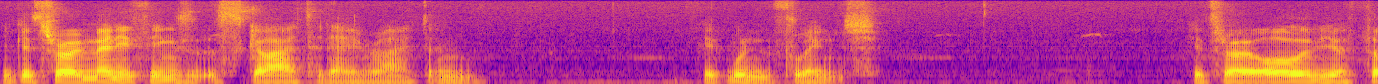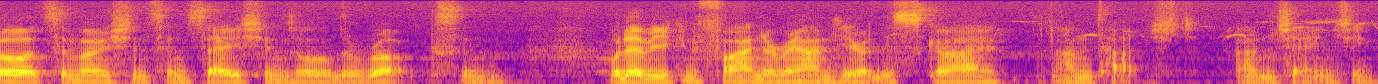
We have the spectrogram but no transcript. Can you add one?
You could throw many things at the sky today, right, and it wouldn't flinch. You could throw all of your thoughts, emotions, sensations, all of the rocks and whatever you can find around here at the sky, untouched, unchanging.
